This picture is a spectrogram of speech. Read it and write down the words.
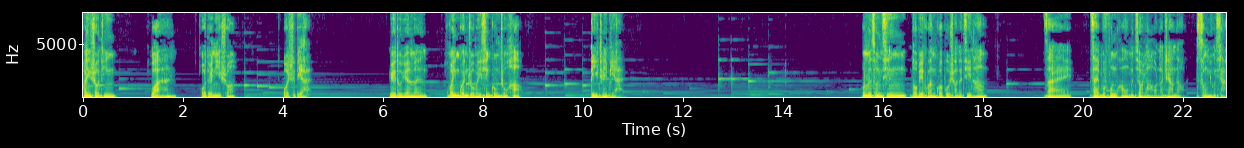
欢迎收听，晚安，我对你说，我是彼岸。阅读原文，欢迎关注微信公众号 DJ 彼岸。我们曾经都被灌过不少的鸡汤，在“再不疯狂我们就老了”这样的怂恿下，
